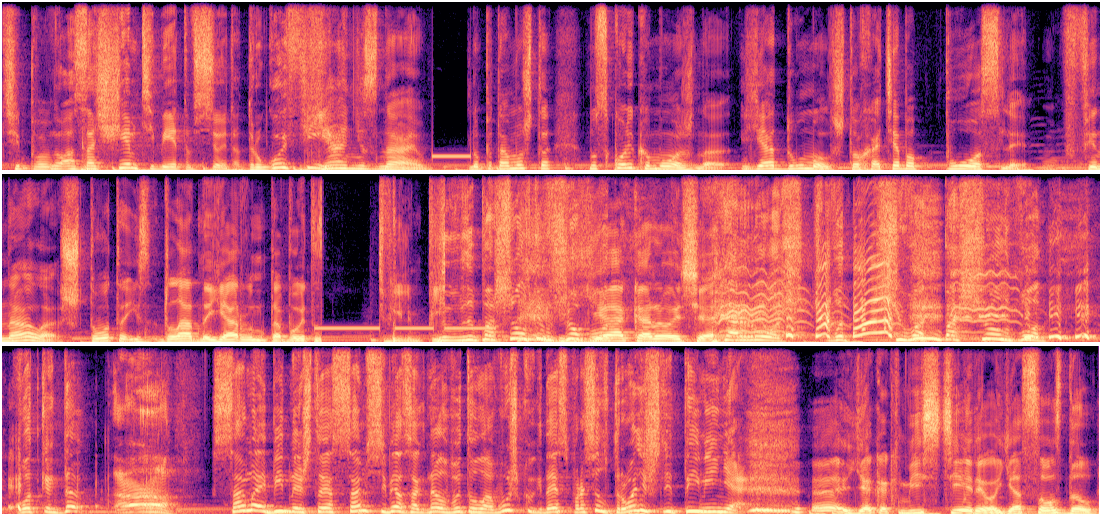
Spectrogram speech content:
типа... Ну, а зачем зачем тебе это все? Это другой фильм. Я не знаю. Ну, потому что, ну, сколько можно? Я думал, что хотя бы после финала что-то из... Ладно, я ру над тобой, это фильм. Ну, ну пошел ты в жопу. Я, вот, короче. Хорош. Вот, чувак, пошел вон. Вот когда... А, Самое обидное, что я сам себя загнал в эту ловушку, когда я спросил, троллишь ли ты меня? Э, я как Мистерио, я создал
